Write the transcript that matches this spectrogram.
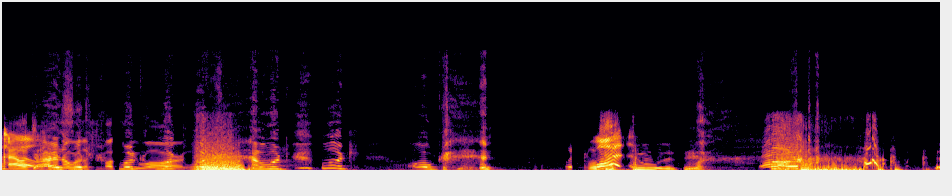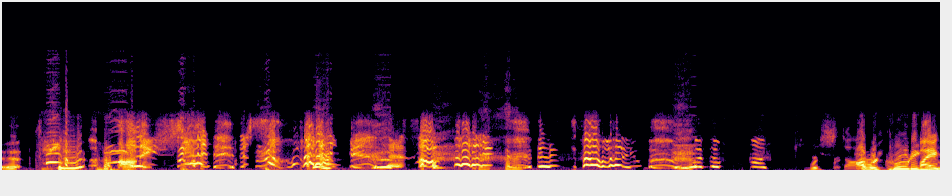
the Alex, hell? I don't know where look, the fuck look, you are. Look, look, look, look. Oh god. What? Doing? Holy shit! There's so many! There's so many! There's so many! What the fuck? We're- Stop. I'm recruiting Mike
